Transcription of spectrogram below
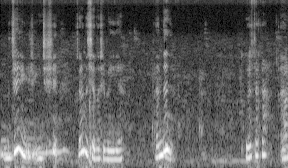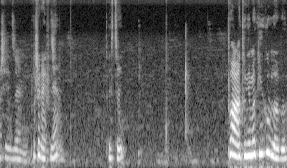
Gdzie, gdzie się... Którędy się do siebie idzie? Tędy? Tu jest taka... E, Masz jedzenie. Poczekaj chwilę. To jest to... Pa, tu nie ma kilku bloków.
